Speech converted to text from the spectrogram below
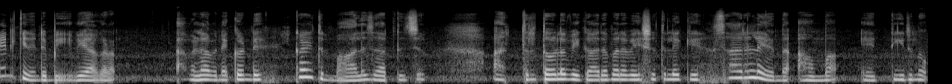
എനിക്ക് നിന്റെ ആകണം. അവൾ അവനെ കൊണ്ട് കഴുത്തിൽ മാല ചാർത്തിച്ചു. അത്രത്തോളം വികാരപരവേശത്തിലേക്ക് സരള എന്ന അമ്മ എത്തിയിരുന്നു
